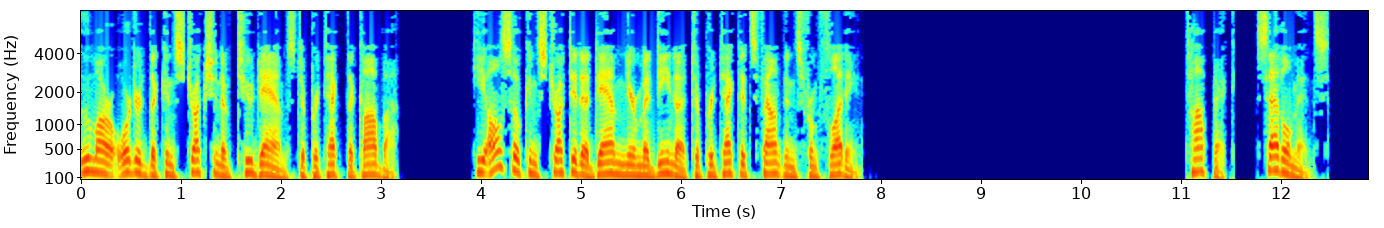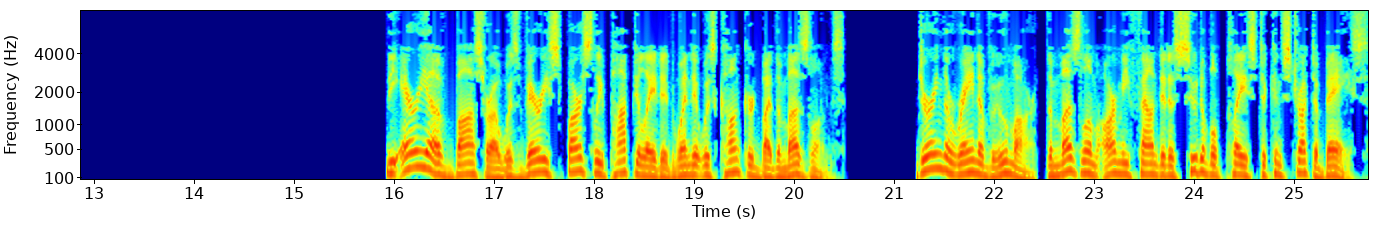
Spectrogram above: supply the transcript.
Umar ordered the construction of two dams to protect the Kaaba. He also constructed a dam near Medina to protect its fountains from flooding. Settlements. The area of Basra was very sparsely populated when it was conquered by the Muslims. During the reign of Umar, the Muslim army found it a suitable place to construct a base.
